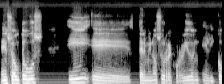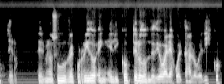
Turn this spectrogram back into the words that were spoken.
en su autobús y eh, terminó su recorrido en helicóptero terminó su recorrido en helicóptero, donde dio varias vueltas al obelisco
